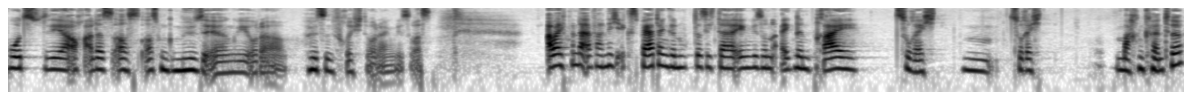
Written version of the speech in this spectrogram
holst du dir ja auch alles aus, aus dem Gemüse irgendwie oder Hülsenfrüchte oder irgendwie sowas. Aber ich bin da einfach nicht Expertin genug, dass ich da irgendwie so einen eigenen Brei zurecht, zurecht machen könnte.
